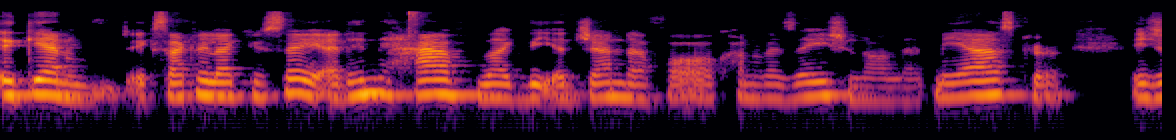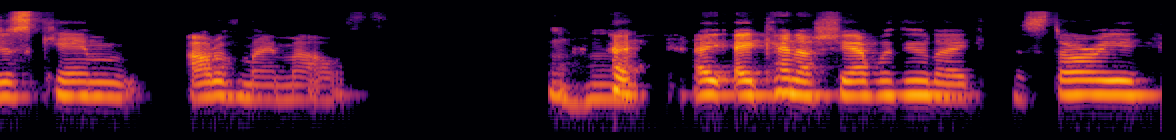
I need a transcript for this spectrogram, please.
again, exactly like you say, I didn't have like the agenda for our conversation or let me ask her. It just came out of my mouth Mm-hmm. I, I kind of share with you like the story.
